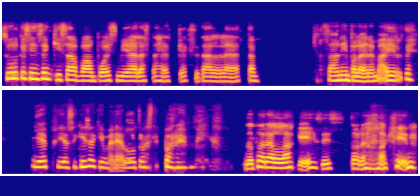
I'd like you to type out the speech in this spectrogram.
sulkisin sen kisan vaan pois mielestä hetkeksi tälle, että saa niin paljon enemmän irti. Jep, ja se kisakin menee luultavasti paremmin. No todellakin, siis todellakin.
